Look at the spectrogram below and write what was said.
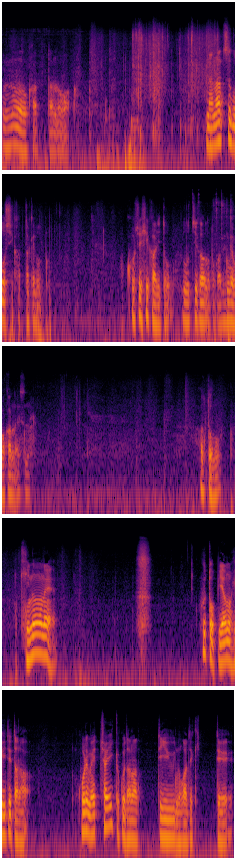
昨日買ったのは七つ星買ったけど。コシヒカリとどう違うのとか全然分かんないですね。あと昨日ねふとピアノ弾いてたらこれめっちゃいい曲だなっていうのができて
